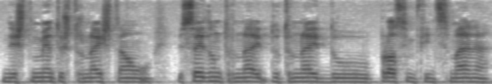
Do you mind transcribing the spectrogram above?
Neste momento os torneios estão. Eu sei de um torneio, do torneio do próximo fim de semana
